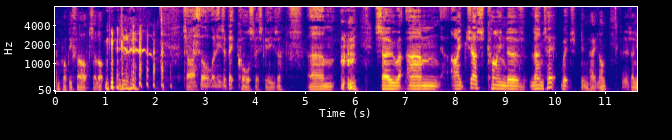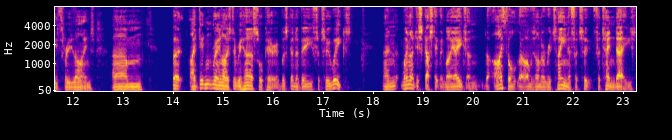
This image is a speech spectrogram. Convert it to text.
and probably farts a lot. so I thought, well, he's a bit coarse, this geezer. Um, so um, I just kind of learnt it, which didn't take long because it was only three lines. Um, but I didn't realise the rehearsal period was going to be for two weeks. And when I discussed it with my agent, that I thought that I was on a retainer for two for ten days,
